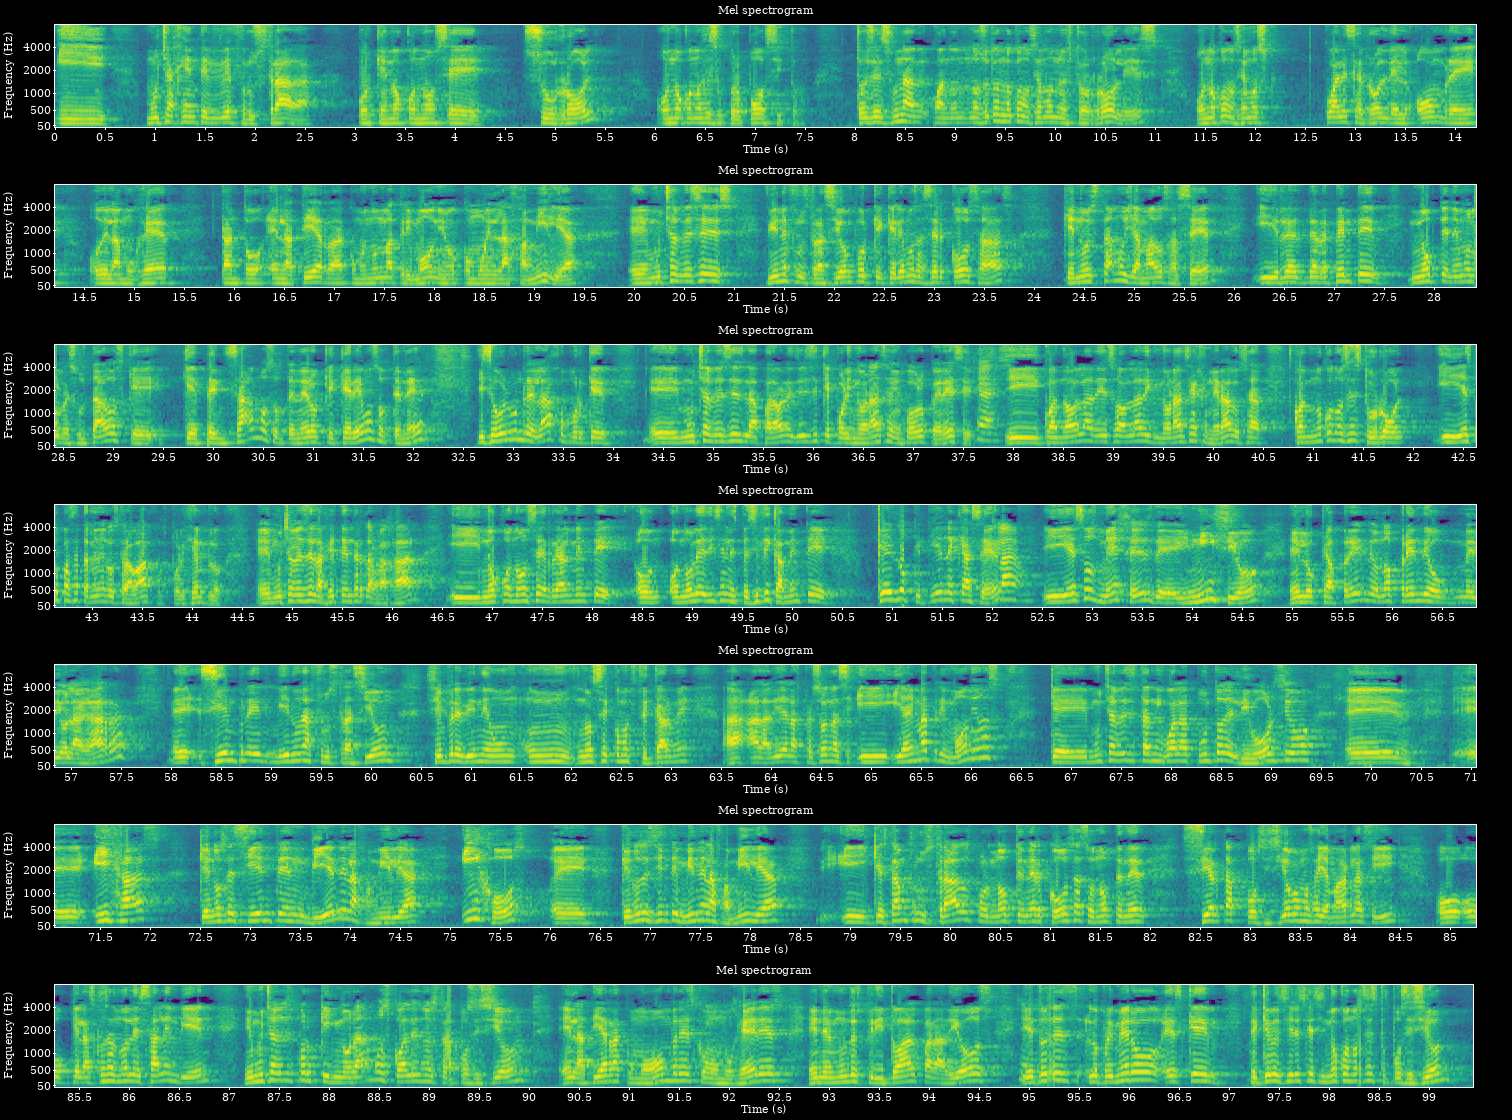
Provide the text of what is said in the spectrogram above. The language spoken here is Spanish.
Y mucha gente vive frustrada porque no conoce su rol o no conoce su propósito. Entonces, una, cuando nosotros no conocemos nuestros roles o no conocemos cuál es el rol del hombre o de la mujer, tanto en la tierra como en un matrimonio, como en la familia, eh, muchas veces viene frustración porque queremos hacer cosas que no estamos llamados a hacer y de repente no obtenemos los resultados que, que pensamos obtener o que queremos obtener y se vuelve un relajo porque eh, muchas veces la palabra de Dios dice que por ignorancia mi pueblo perece. Y cuando habla de eso habla de ignorancia general, o sea, cuando no conoces tu rol y esto pasa también en los trabajos, por ejemplo, eh, muchas veces la gente entra a trabajar y no conoce realmente o, o no le dicen específicamente qué es lo que tiene que hacer. Claro. y esos meses de inicio en lo que aprende o no aprende o medio la agarra, eh, siempre viene una frustración, siempre viene un, no sé cómo explicarme, a, la vida de las personas. Y, hay matrimonios que muchas veces están igual al punto del divorcio, eh, eh, hijas que no se sienten bien en la familia, hijos que no se sienten bien en la familia y que están frustrados por no obtener cosas o no obtener cierta posición, vamos a llamarla así, o, o que las cosas no les salen bien y muchas veces porque ignoramos cuál es nuestra posición en la tierra como hombres, como mujeres, en el mundo espiritual para Dios. Y entonces lo primero es que te quiero decir es que si no conoces tu posición,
